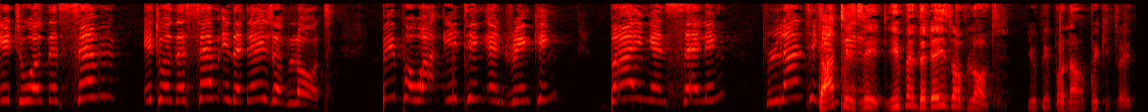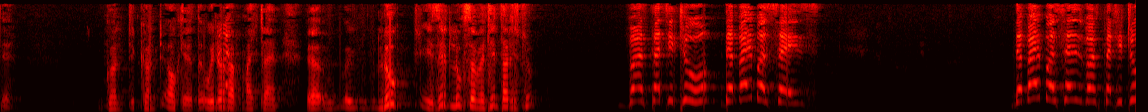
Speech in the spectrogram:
It was the same. It was the same in the days of Lot. People were eating and drinking, buying and selling, planting. That is it. Even the days of Lot. You people now pick it right there. Conti- conti- okay, we don't have much time. Uh, Luke, is it Luke 17:32? verse 32, the Bible says, the Bible says, verse 32,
